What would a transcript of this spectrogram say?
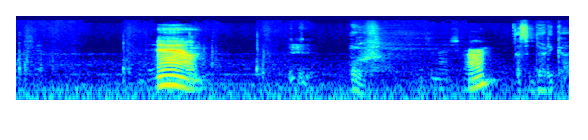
what's it? Damn. Oof, That's a nice scar. that's a dirty cut.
